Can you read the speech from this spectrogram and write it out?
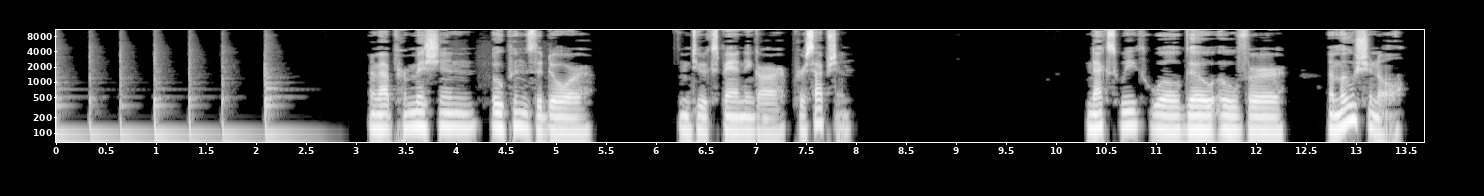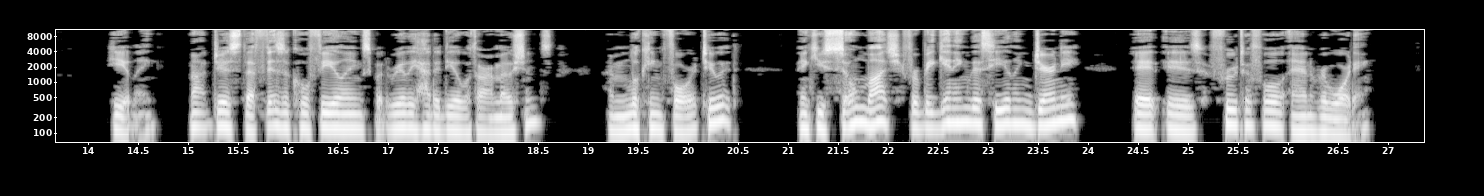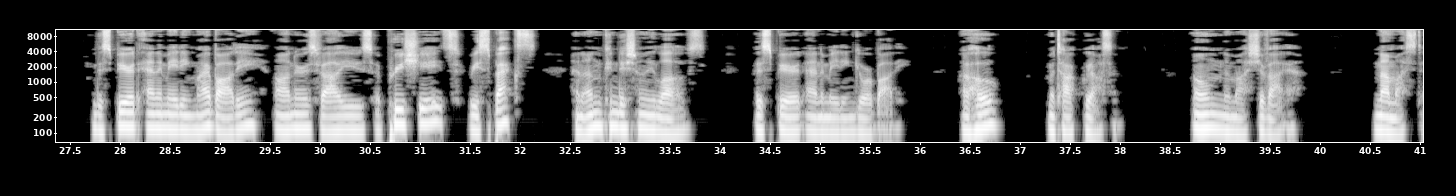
And that permission opens the door into expanding our perception. Next week, we'll go over emotional healing, not just the physical feelings, but really how to deal with our emotions. I'm looking forward to it. Thank you so much for beginning this healing journey. It is fruitful and rewarding. The spirit animating my body honors, values, appreciates, respects, and unconditionally loves the spirit animating your body. Aho Mitakuye Oyasin. Om Namah Shivaya. Namaste.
